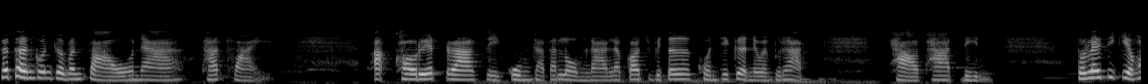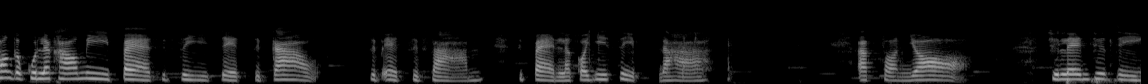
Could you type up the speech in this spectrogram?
สเทินคนเกิดวันเสาร์นะธาตุไฟอะคอเรียสราศีกุมชาวธาตุลมนะ แล้วก็จูปิเตอร์คนที่เกิดในวันพฤหัส ชาวธาตุดิน ตัวเลขที่เกี่ยวข้องกับคุณและเขามี8 14 7 19 11 13 18แล้วก็20นะคะ อักษรย่อ ชื่อเล่นชื่อจริง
